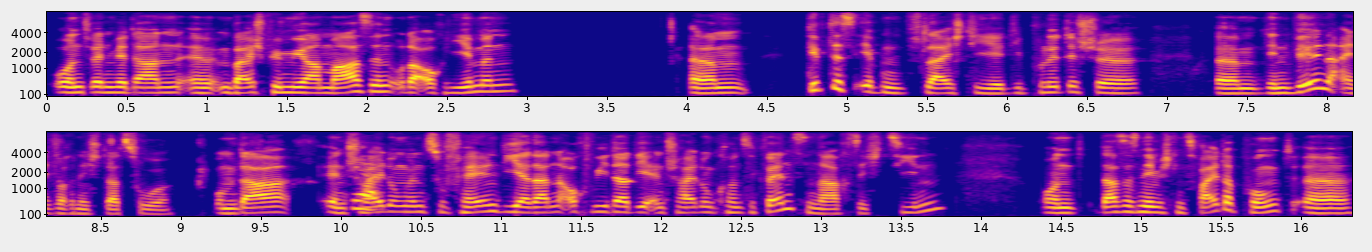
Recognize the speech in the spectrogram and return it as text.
Und wenn wir dann äh, im Beispiel Myanmar sind oder auch Jemen, ähm, gibt es eben vielleicht die, die politische ähm, den Willen einfach nicht dazu, um da Entscheidungen ja. zu fällen, die ja dann auch wieder die Entscheidung Konsequenzen nach sich ziehen. Und das ist nämlich ein zweiter Punkt. Äh,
